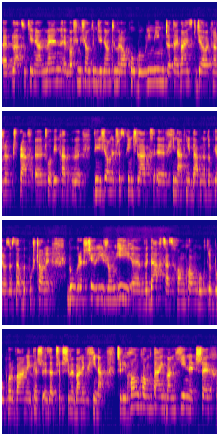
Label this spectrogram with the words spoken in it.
e, placu Tiananmen w 1989 roku. Był Li Mingzhe, tajwański działacz na rzecz praw człowieka, więziony przez pięć lat w Chinach, niedawno dopiero został wypuszczony. Był wreszcie Li Jung-i, wydawca z Hongkongu, który był porwany i też przetrzymywany w Chinach. Czyli Hongkong, Tajwan, Chiny, trzech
